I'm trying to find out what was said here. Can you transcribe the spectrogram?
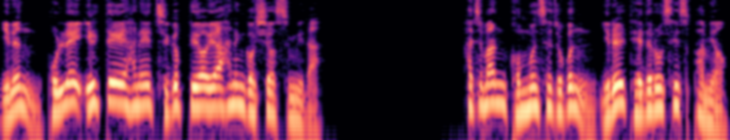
이는 본래 일대에 한해 지급되어야 하는 것이었습니다. 하지만 권문세족은 이를 대대로 세습하며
